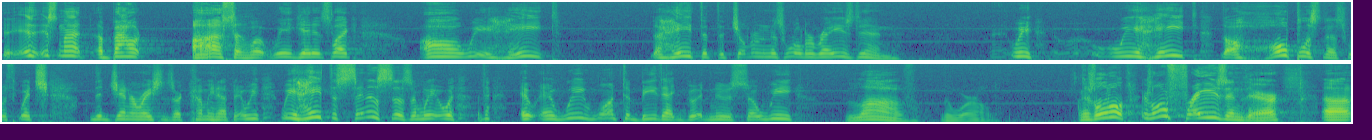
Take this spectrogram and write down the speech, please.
It's not about us and what we get. It's like, oh, we hate the hate that the children in this world are raised in. We, we hate the hopelessness with which the generations are coming up. And we, we hate the cynicism. We, we, and we want to be that good news, so we love the world. There's a little, there's a little phrase in there. Uh,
